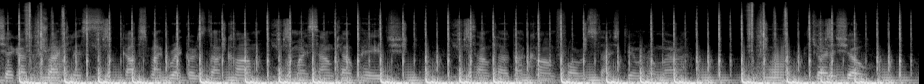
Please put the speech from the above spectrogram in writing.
Check out the track list, gobsmackrecords.com, or my SoundCloud page, soundcloud.com forward slash. Enjoy the show.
